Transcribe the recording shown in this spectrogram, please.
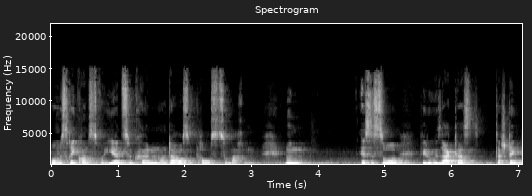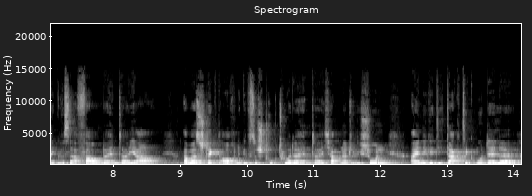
um es rekonstruieren zu können und daraus einen Post zu machen. Nun ist es so, wie du gesagt hast, da steckt eine gewisse Erfahrung dahinter, ja, aber es steckt auch eine gewisse Struktur dahinter. Ich habe natürlich schon einige Didaktikmodelle,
